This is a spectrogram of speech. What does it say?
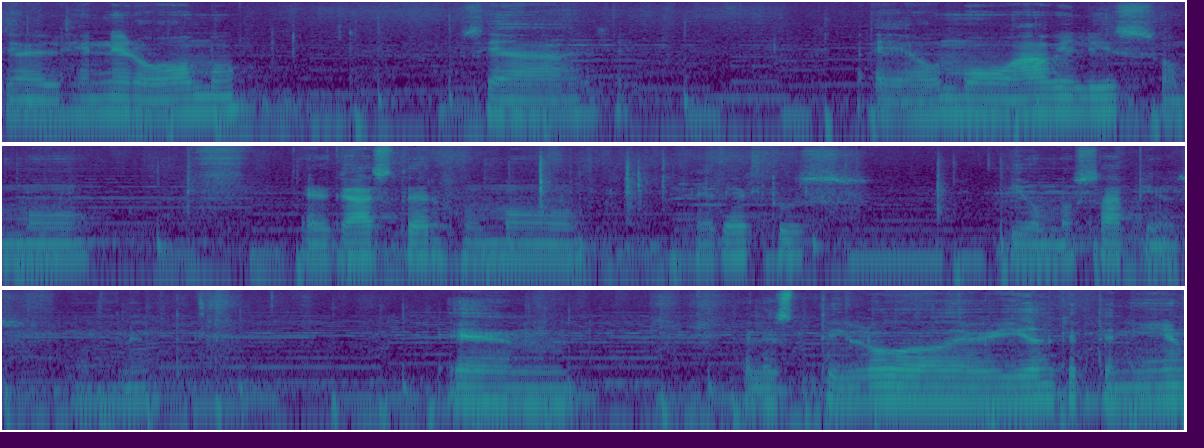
del género Homo, o sea, eh, Homo habilis, Homo ergaster, Homo erectus y Homo sapiens, obviamente. Em, el estilo de vida que tenían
